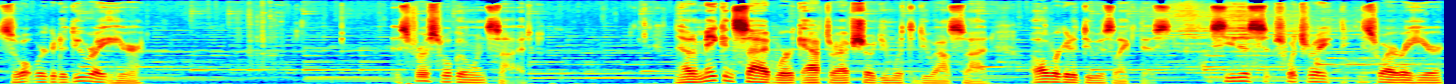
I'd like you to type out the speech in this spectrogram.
So what we're going to do right here is first we'll go inside. Now to make inside work after I've showed you what to do outside, all we're going to do is like this. You see this switch right, this wire right here?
